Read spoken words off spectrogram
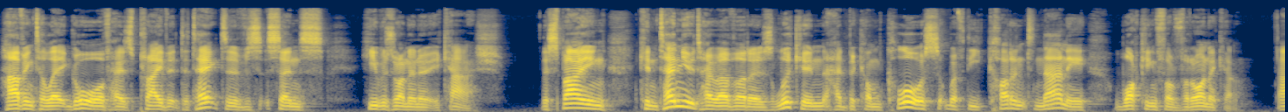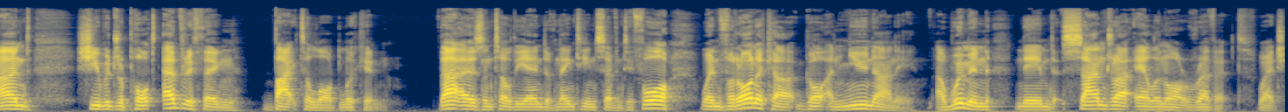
having to let go of his private detectives since he was running out of cash. The spying continued, however, as Lucan had become close with the current nanny working for Veronica, and she would report everything back to Lord Lucan. That is until the end of 1974, when Veronica got a new nanny, a woman named Sandra Eleanor Rivett, which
